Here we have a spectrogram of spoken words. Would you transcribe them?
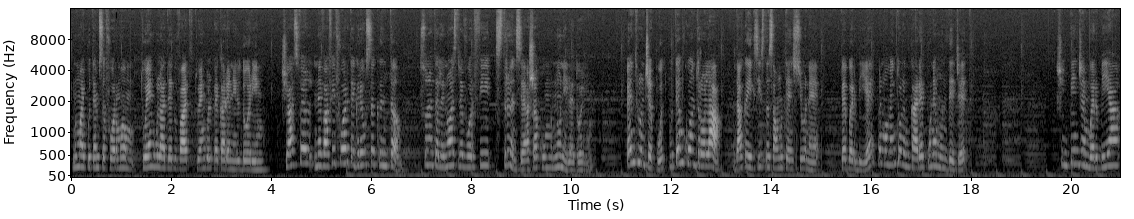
nu mai putem să formăm tuengul adecvat, tuengul pe care ne-l dorim și astfel ne va fi foarte greu să cântăm. Sunetele noastre vor fi strânse, așa cum nu ni le dorim. Pentru început, putem controla dacă există sau nu tensiune pe bărbie în momentul în care punem un deget și împingem bărbia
